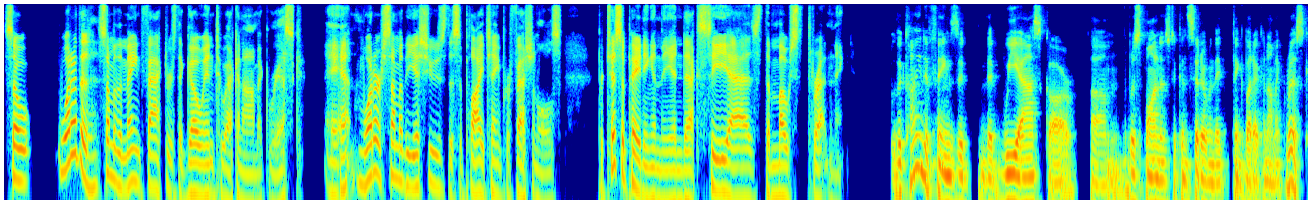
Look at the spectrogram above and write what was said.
So, what are the some of the main factors that go into economic risk, and what are some of the issues the supply chain professionals participating in the index see as the most threatening? The kind of things that, that we ask our um, respondents to consider when they think about economic risk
